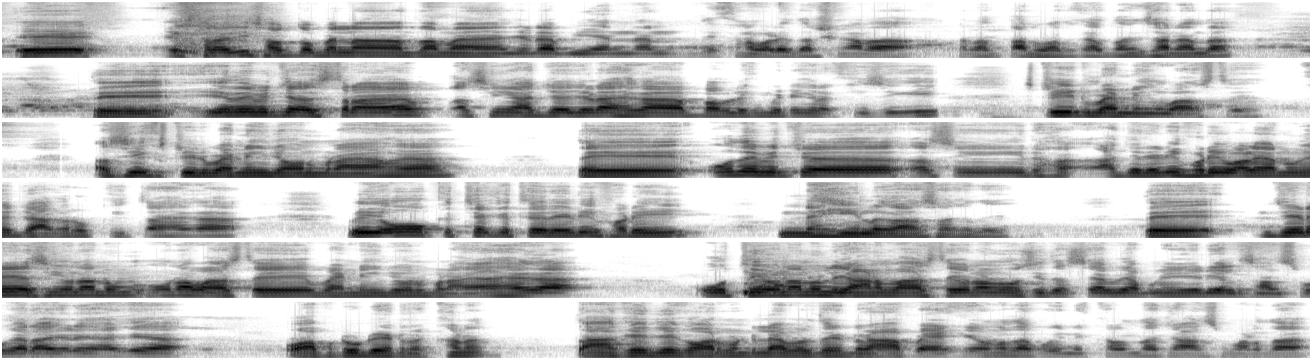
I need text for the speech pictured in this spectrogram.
ਇਹ ਇਸ ਤਰ੍ਹਾਂ ਜੀ, ਸਭ ਤੋਂ ਪਹਿਲਾਂ ਤਾਂ ਮੈਂ ਜਿਹੜਾ ਬੀਐਨਐਨ ਦੇਖਣ ਵਾਲੇ ਦਰਸ਼ਕਾਂ ਦਾ ਪਹਿਲਾਂ ਧੰਨਵਾਦ ਕਰਦਾ ਜੀ ਸਾਰਿਆਂ ਦਾ। ਤੇ ਇਹਦੇ ਵਿੱਚ ਇਸ ਤਰ੍ਹਾਂ ਹੈ, ਅਸੀਂ ਅੱਜ ਜਿਹੜਾ ਹੈਗਾ ਪਬਲਿਕ ਮੀਟਿੰਗ ਰੱਖੀ ਸੀਗੀ ਸਟਰੀਟ ਵੈਂਡਿੰਗ ਵਾਸਤੇ। ਅਸੀਂ ਇੱਕ ਸਟਰੀਟ ਵੈਂਡਿੰਗ ਜ਼ੋਨ ਬਣਾਇਆ ਹੋਇਆ ਤੇ ਉਹਦੇ ਵਿੱਚ ਅਸੀਂ ਅੱਜ ਰੇੜੀ ਫੜੀ ਵਾਲਿਆਂ ਨੂੰ ਇਹ ਜਾਗਰੂਕ ਕੀਤਾ ਹੈਗਾ ਵੀ ਉਹ ਕਿੱਥੇ ਕਿੱਥੇ ਰੇੜੀ ਫੜੀ ਨਹੀਂ ਲਗਾ ਸਕਦੇ। ਤੇ ਜਿਹੜੇ ਅਸੀਂ ਉਹਨਾਂ ਨੂੰ, ਉਹਨਾਂ ਵਾਸਤੇ ਵੈਂਡਿੰਗ ਜ਼ੋਨ ਬਣਾਇਆ ਹੈਗਾ ਉੱਥੇ ਉਹਨਾਂ ਨੂੰ ਲਿਜਾਣ ਵਾਸਤੇ ਉਹਨਾਂ ਨੂੰ ਅਸੀਂ ਦੱਸਿਆ ਵੀ ਆਪਣੇ ਜਿਹੜੇ ਲਾਇਸੈਂਸ ਵਗੈਰਾ ਜਿਹੜੇ ਹੈਗੇ ਆ ਉਹ ਅਪ ਟੂ ਡੇਟ ਰੱਖਣ ਤਾਂ ਕਿ ਜੇ ਗਵਰਨਮੈਂਟ ਲੈਵਲ ਤੇ ਡਰਾ ਪੈ ਕੇ ਉਹਨਾਂ ਦਾ ਕੋਈ ਨਿਕਲਣ ਦਾ ਚਾਂਸ ਬਣਦਾ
